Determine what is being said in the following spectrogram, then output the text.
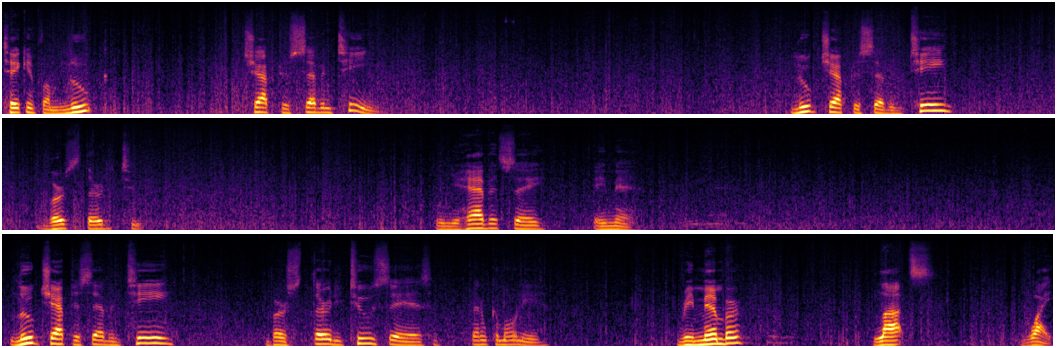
taken from Luke chapter 17. Luke chapter 17, verse 32. When you have it, say amen. Luke chapter 17, verse 32 says, let them come on in. Remember Lot's wife.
